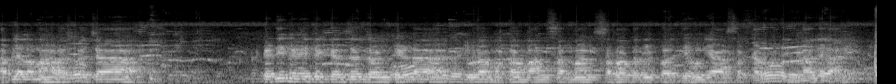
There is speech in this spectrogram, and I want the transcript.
आपल्याला महाराष्ट्राच्या कधी नव्हे ते कर्जत जाणखेडला एवढा मोठा मान सन्मान सभापती पद देऊन या सरकारमध्ये मिळालेला आहे.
